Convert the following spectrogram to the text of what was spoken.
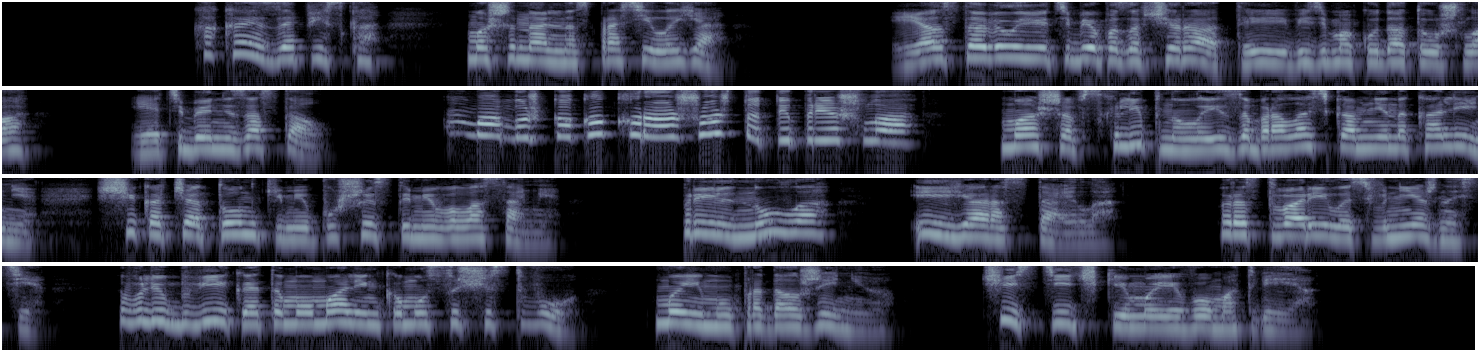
«Какая записка?» – машинально спросила я. «Я оставил ее тебе позавчера, ты, видимо, куда-то ушла. Я тебя не застал». «Бабушка, как хорошо, что ты пришла!» Маша всхлипнула и забралась ко мне на колени, щекоча тонкими пушистыми волосами. Прильнула, и я растаяла. Растворилась в нежности, в любви к этому маленькому существу, моему продолжению. частички моего Матвея.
